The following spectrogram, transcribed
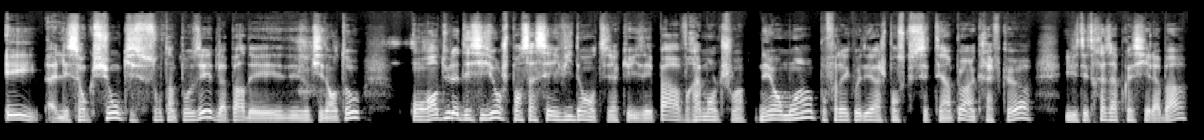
et les sanctions qui se sont imposées de la part des Occidentaux ont rendu la décision, je pense, assez évidente. C'est-à-dire qu'ils n'avaient pas vraiment le choix. Néanmoins, pour Frédéric Odea, je pense que c'était un peu un crève-cœur. Il était très apprécié là-bas.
